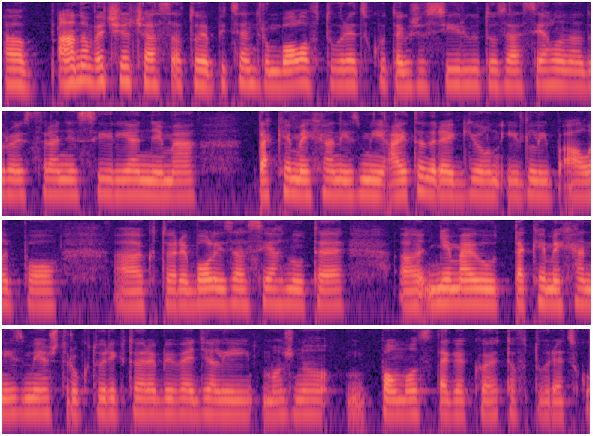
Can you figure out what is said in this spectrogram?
áno, väčšia časť, a to epicentrum bolo v Turecku, takže Sýriu to zasiahlo. Na druhej strane Sýria nemá také mechanizmy, aj ten región Idlib, Alepo, ktoré boli zasiahnuté, nemajú také mechanizmy a štruktúry, ktoré by vedeli možno pomôcť tak, ako je to v Turecku.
